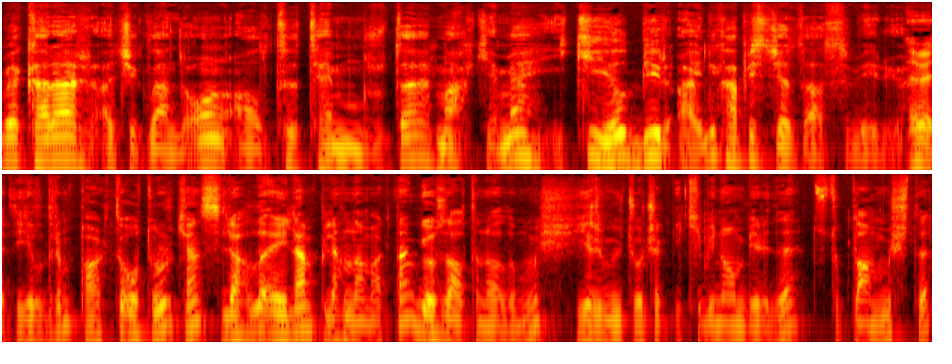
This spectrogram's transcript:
ve karar açıklandı. 16 Temmuz'da mahkeme 2 yıl 1 aylık hapis cezası veriyor. Evet Yıldırım parkta otururken silahlı eylem planlamaktan gözaltına alınmış. 23 Ocak 2011'de tutuklanmıştı.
